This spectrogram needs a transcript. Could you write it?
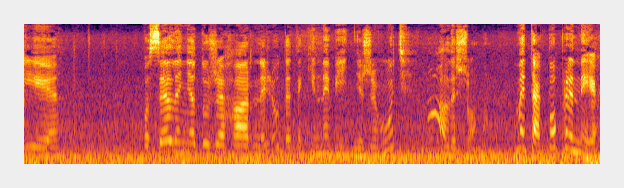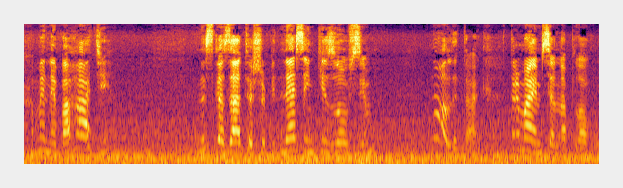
і поселення дуже гарне. Люди такі небідні живуть. Ну, але що нам? Ми так, попри них, ми не багаті. Не сказати, що біднесенькі зовсім. Ну, але так, тримаємося на плаву.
